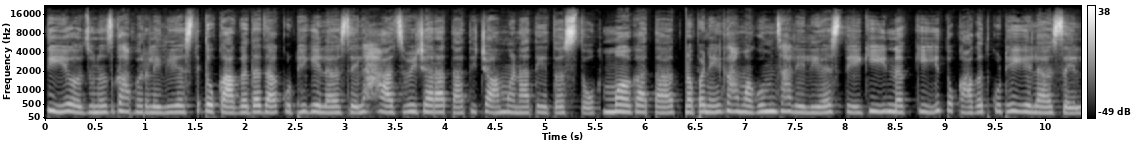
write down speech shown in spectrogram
ती अजूनच घाबरलेली असते. तो कागद आता कुठे गेला असेल हाच विचार आता तिच्या मनात येत असतो. मग आता पूर्णपणे घामाघूम झालेली असते की नक्की तो कागद कुठे गेला असेल?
